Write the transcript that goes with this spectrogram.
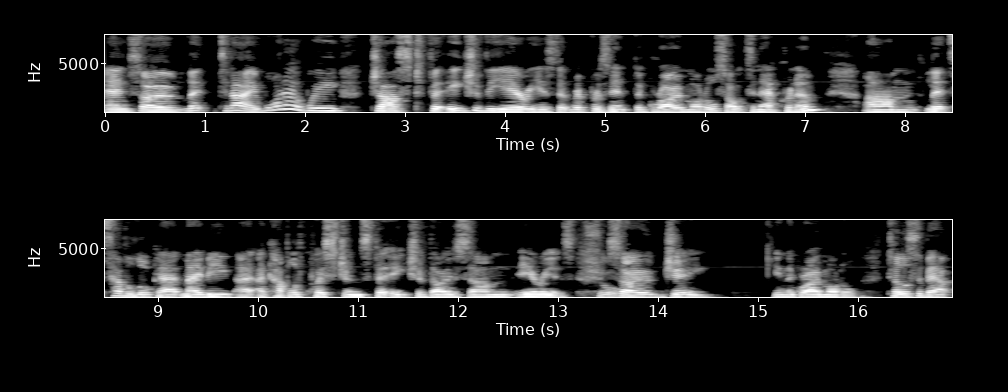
And so, let today, why don't we just for each of the areas that represent the GROW model? So it's an acronym. Um, let's have a look at maybe a, a couple of questions for each of those um, areas. Sure. So G in the GROW model. Tell us about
